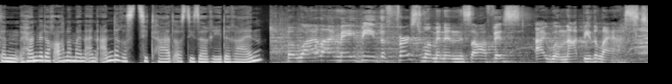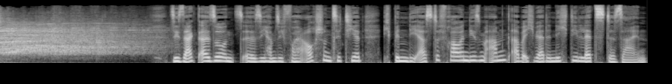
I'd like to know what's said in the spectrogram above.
Dann hören wir doch auch nochmal in ein anderes Zitat aus dieser Rede rein. But while I may be the first woman in this office, I will not be the last. Sie sagt also, und äh, Sie haben sie vorher auch schon zitiert, ich bin die erste Frau in diesem Amt, aber ich werde nicht die letzte sein.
